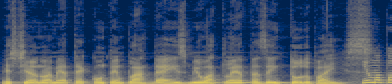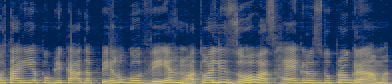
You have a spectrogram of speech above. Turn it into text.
Este ano a meta é contemplar 10 mil atletas em todo o país. E uma portaria publicada pelo governo atualizou as regras do programa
